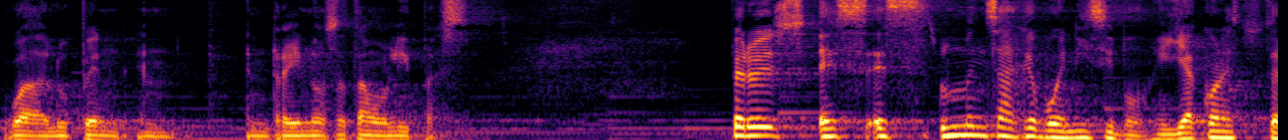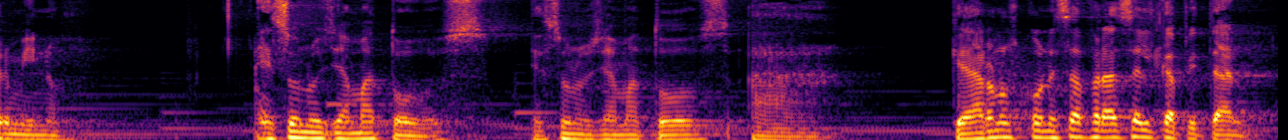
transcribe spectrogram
Guadalupe en, Reynosa, Tamaulipas. Pero es, es, un mensaje buenísimo y ya con esto termino. Eso nos llama a todos, eso nos llama a todos a quedarnos con esa frase del capitán.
